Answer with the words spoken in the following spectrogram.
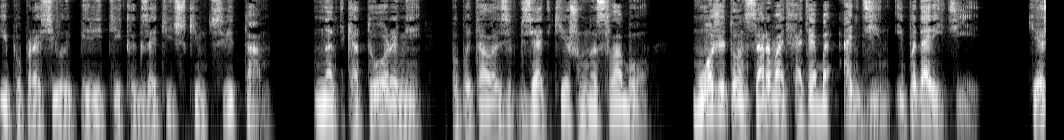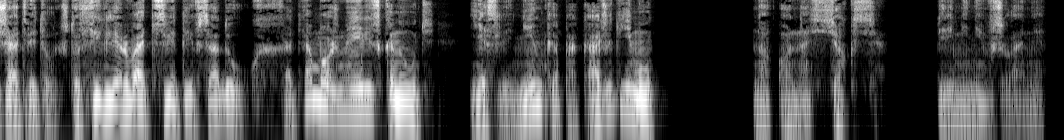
и попросила перейти к экзотическим цветам, над которыми попыталась взять Кешу на слабо. Может он сорвать хотя бы один и подарить ей? Кеша ответил, что фиг ли рвать цветы в саду, хотя можно и рискнуть, если Нинка покажет ему. Но он осекся, переменив желание,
